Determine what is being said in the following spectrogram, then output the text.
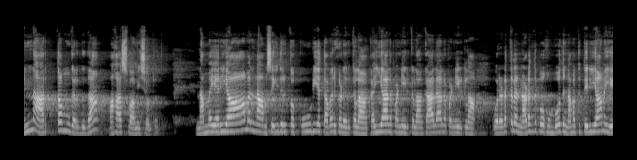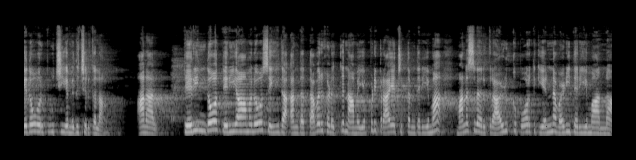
என்ன அர்த்தங்கிறது தான் மகாஸ்வாமி சொல்கிறது நம்மை அறியாமல் நாம் செய்திருக்கக்கூடிய தவறுகள் இருக்கலாம் கையால் பண்ணியிருக்கலாம் காலால் பண்ணியிருக்கலாம் ஒரு இடத்துல நடந்து போகும்போது நமக்கு தெரியாமல் ஏதோ ஒரு பூச்சியை மிதிச்சிருக்கலாம். ஆனால் தெரிந்தோ தெரியாமலோ செய்த அந்த தவறுகளுக்கு நாம் எப்படி பிராயச்சித்தம் தெரியுமா? மனசில் இருக்கிற அழுக்கு போகிறதுக்கு என்ன வழி தெரியுமான்னா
